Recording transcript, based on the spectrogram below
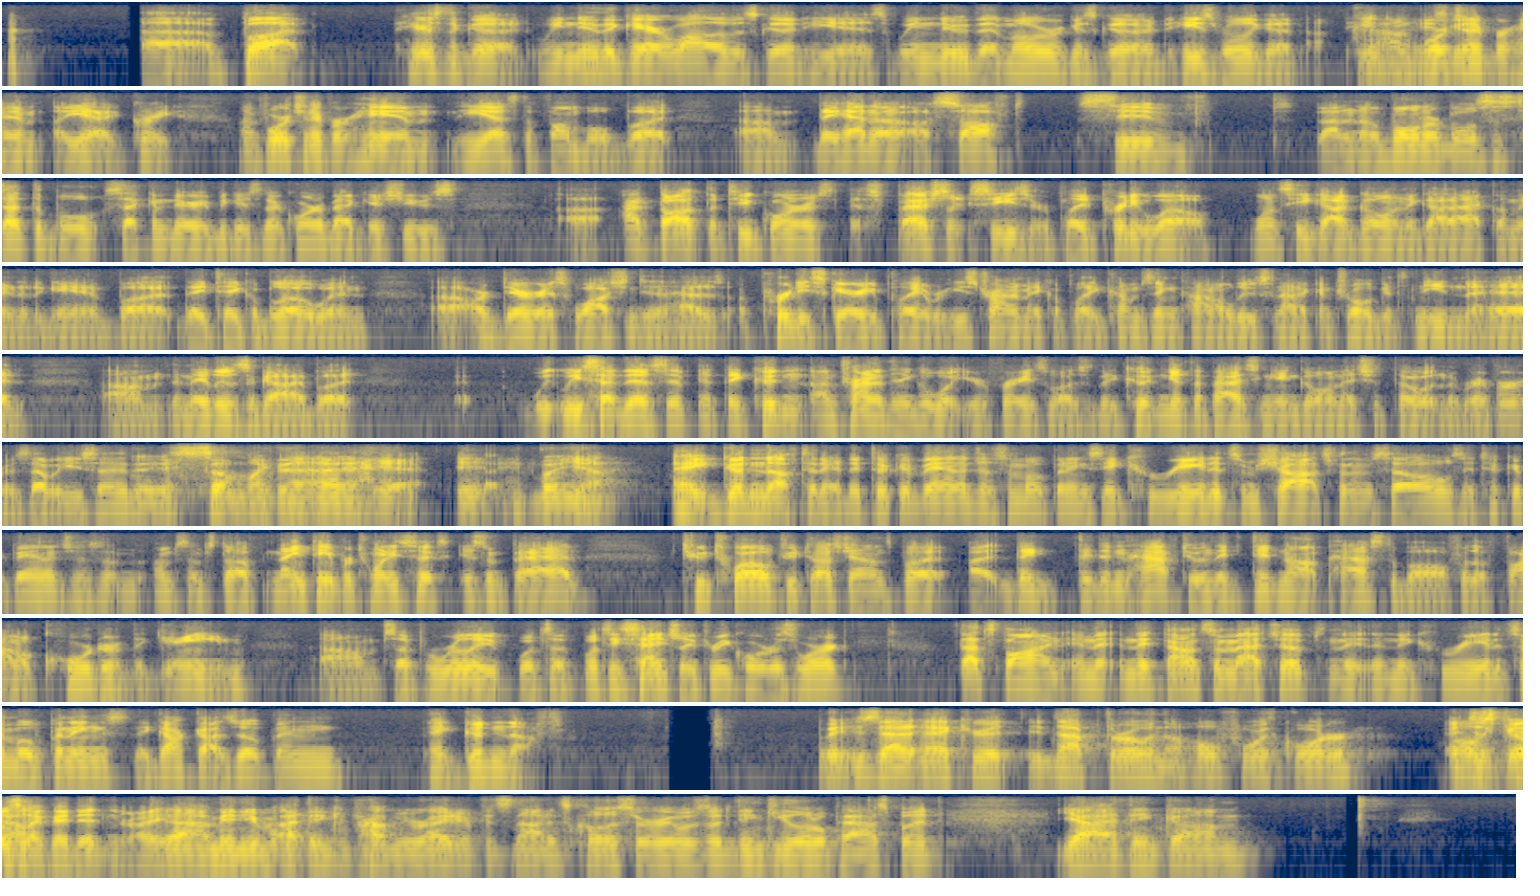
uh, but here's the good: we knew that Garret Wallow was good. He is. We knew that Moehrig is good. He's really good. He, unfortunate good. for him. uh, yeah, great. Unfortunate for him, he has the fumble, but um, they had a, a soft sieve. I don't know, vulnerable, susceptible secondary because of their cornerback issues. Uh, I thought the two corners, especially Caesar, played pretty well once he got going and got acclimated to the game. But they take a blow when uh, Ar'Darius Washington has a pretty scary play where he's trying to make a play, comes in kind of loose and out of control, gets kneed in the head, um, and they lose a guy. But we, we said this if, if they couldn't, I'm trying to think of what your phrase was. If they couldn't get the passing game going, they should throw it in the river. Is that what you said? It's something like that. Yeah. It, but yeah. Hey, good enough today. They took advantage of some openings. They created some shots for themselves. They took advantage of some, um, some stuff. 19 for 26 isn't bad. 212, two touchdowns, but uh, they they didn't have to, and they did not pass the ball for the final quarter of the game. Um, so really, what's a what's essentially three quarters work, that's fine. And they, and they found some matchups, and they and they created some openings. They got guys open. Hey, good enough. Wait, is that accurate? Did not throw in the whole fourth quarter? It Holy just feels cow. like they didn't, right? Yeah, I mean, you, I think you're probably right. If it's not, it's closer. It was a dinky little pass, but yeah, I think um,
